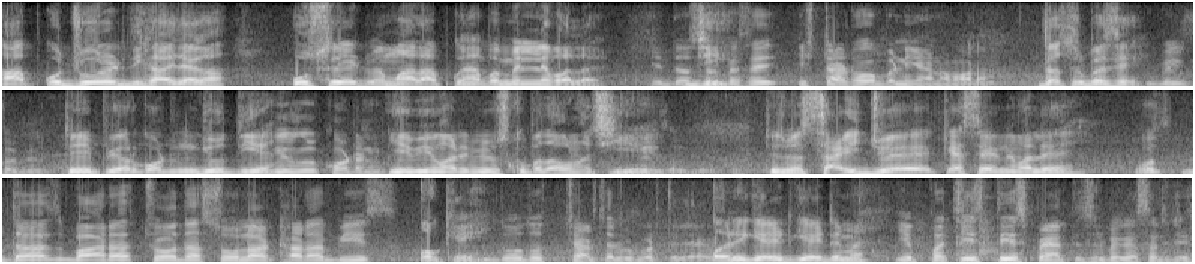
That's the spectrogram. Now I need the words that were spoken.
आपको जो रेट दिखाया जाएगा उस रेट में माल आपको यहाँ पर मिलने वाला है। ये दस जी। रुपए से स्टार्ट होगा बनियान हमारा। दस रुपये से? बिल्कुल बिल्कुल। तो ये प्योर कॉटन की होती है? बिल्कुल कॉटन ये भी हमारे व्यूअर्स को पता होना चाहिए। बिल्कुल बिल्कुल। तो इसमें साइज़ जो है कैसे रहने वाले हैं? वो दस बारह चौदह सोलह अठारह बीस। ओके दो दो चार चार रुपये बढ़ते जाएगा। और ये कैरेट की आइटम है? ये पच्चीस तीस पैंतीस रुपए का सर जी।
